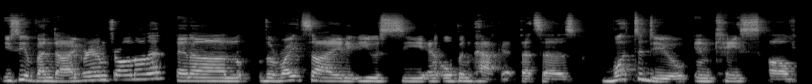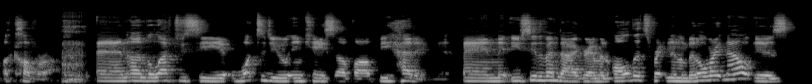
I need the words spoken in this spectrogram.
You see a Venn diagram drawn on it, and on the right side you see an open packet that says what to do in case of a cover up. And on the left you see what to do in case of a beheading. And you see the Venn diagram and all that's written in the middle right now is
